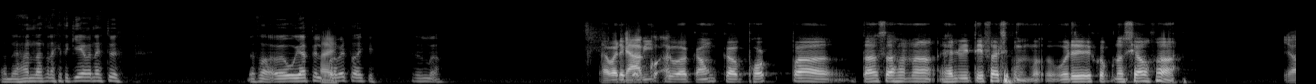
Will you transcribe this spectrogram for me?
að hann ætla ekki að gefa neitt upp með það og ég vil bara veit það ekki. Það var eitthvað Pogba dansa hana helviti í ferskum. Voruð þið eitthvað búin að sjá það? Já,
